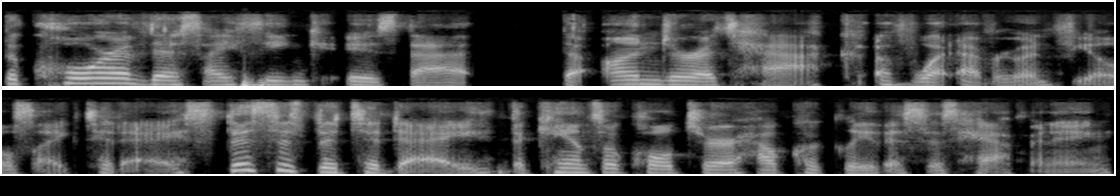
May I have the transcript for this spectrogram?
the core of this i think is that the under attack of what everyone feels like today. So this is the today, the cancel culture, how quickly this is happening.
